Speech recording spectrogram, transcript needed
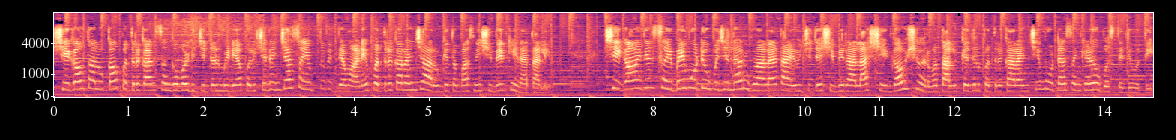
शेगाव तालुका पत्रकार संघ व डिजिटल मीडिया परिषद यांच्या संयुक्त विद्यमाने पत्रकारांचे आरोग्य तपासणी शिबिर घेण्यात आले. शेगाव येथील सईबाई मोठे उपजिल्हा रुग्णालयात आयोजित या शिबिराला शेगाव शहर व तालुक्यातील पत्रकारांची मोठ्या संख्येने उपस्थिती होती.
